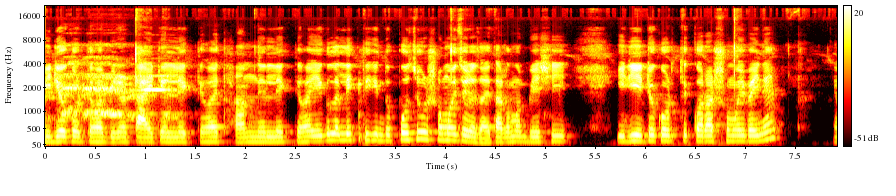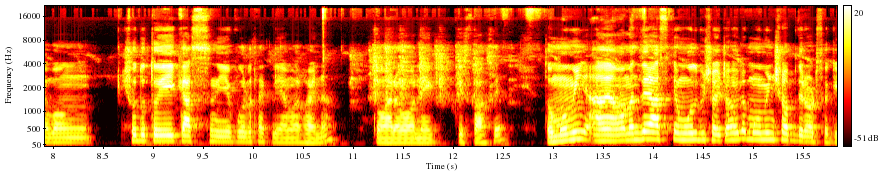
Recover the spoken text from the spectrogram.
ভিডিও করতে হয় ভিডিও টাইটেল লিখতে হয় থামনেল লিখতে হয়, এগুলো লিখতে কিন্তু প্রচুর সময় চলে যায়। তার জন্য বেশি এডিটও করতে, করার সময় পাই না। এবং শুধু তো এই কাজ নিয়ে পড়ে থাকলে আমার হয় না তোমারও অনেক কিছু আছে। তো মুমিন আমাদের আজকে মূল বিষয়টা হলো মুমিন শব্দের অর্থ কি?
